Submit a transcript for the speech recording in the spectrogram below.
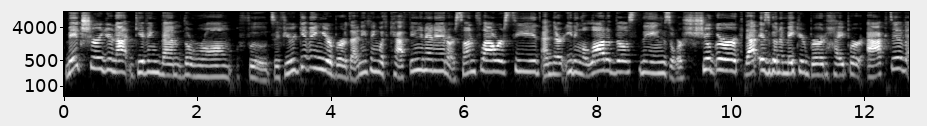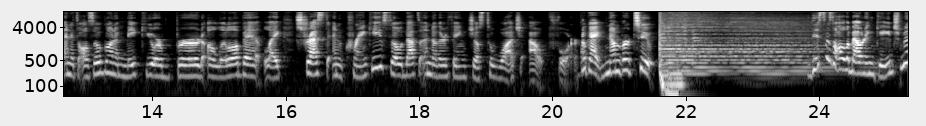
make sure you're not giving them the wrong foods. If you're giving your birds anything with caffeine in it or sunflower seeds and they're eating a lot of those things or sugar, that is going to make your bird hyperactive and it's also going to make your bird a little bit like stressed and cranky. So that's another thing just to watch out for. Okay, number two this is all about engagement,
